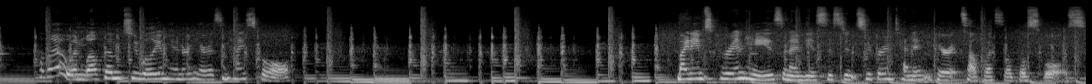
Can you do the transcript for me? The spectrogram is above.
Hello, and welcome to William Henry Harrison High School. My name is Corinne Hayes, and I'm the Assistant Superintendent here at Southwest Local Schools.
